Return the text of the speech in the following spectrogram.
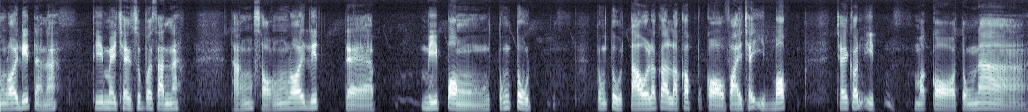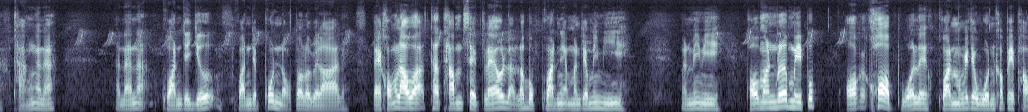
200 ลิตรนะนะ ที่ไม่ใช่ซุปเปอร์ซันนะ ถัง 200 ลิตร แต่มีป่องตรงตูด ตรงตูดเตาแล้วก็เราก็ก่อไฟใช้อิฐบล็อก ใช้ก้อนอิฐมาก่อตรงหน้าถังอะนะ อันนั้นอะควันจะเยอะควันจะพ่นออกตลอดเวลาเลย แต่ของเราอะถ้าทำเสร็จแล้วระบบควันเนี่ยมันจะไม่มี มันไม่มี พอมันเริ่มมีปุ๊บออก็ครอบหัวเลย ควันมันก็จะวนเข้าไปเผา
